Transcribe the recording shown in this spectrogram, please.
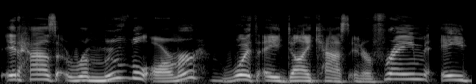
It has removable armor with a die-cast inner frame, a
